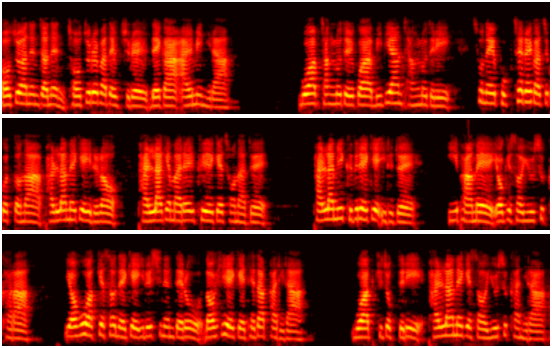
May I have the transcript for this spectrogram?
저주하는 자는 저주를 받을 줄을 내가 알미니라. 모압 장로들과 미디안 장로들이 손에 복채를 가지고 떠나 발람에게 이르러 발락의 말을 그에게 전하되 발람이 그들에게 이르되 이 밤에 여기서 유숙하라. 여호와께서 내게 이르시는 대로 너희에게 대답하리라. 모압 귀족들이 발람에게서 유숙하니라.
